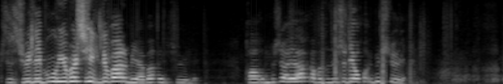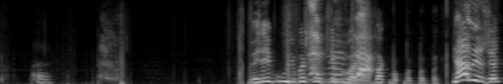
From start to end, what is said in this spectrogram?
İşte şöyle bir uyuma şekli var mı ya? Bakın şöyle. Kalkmış ayağı kafasını şuraya koymuş şöyle. Böyle bir uyuma şekli mi var ya? Bak bak bak bak bak. Ne yapıyorsun?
